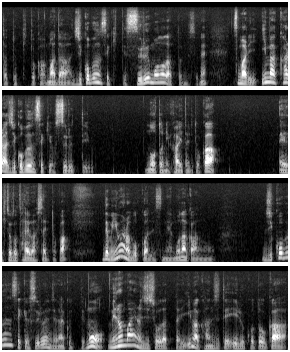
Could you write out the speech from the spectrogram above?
た時とかまだ自己分析ってするものだったんですよね。つまり今から自己分析をするっていうノートに書いたりとか、えー、人と対話したりとかでも今の僕はですねもうなんかあの自己分析をするんじゃなくってもう目の前の事象だったり今感じていることが、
